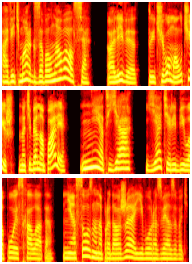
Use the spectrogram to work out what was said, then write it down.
А ведь Марк заволновался. «Оливия, ты чего молчишь? На тебя напали?» «Нет, я...» Я теребила пояс халата, неосознанно продолжая его развязывать.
